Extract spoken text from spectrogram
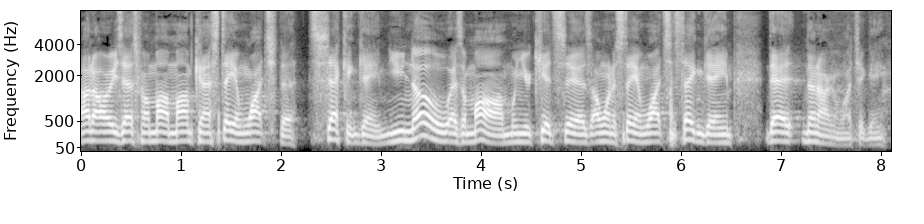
I'd always ask my mom, Mom, can I stay and watch the second game? You know, as a mom, when your kid says, I want to stay and watch the second game, that they're not going to watch the game.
